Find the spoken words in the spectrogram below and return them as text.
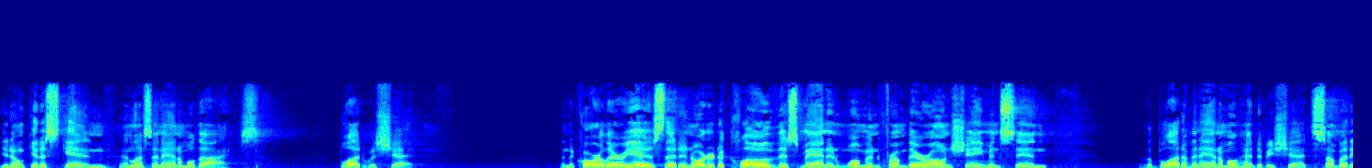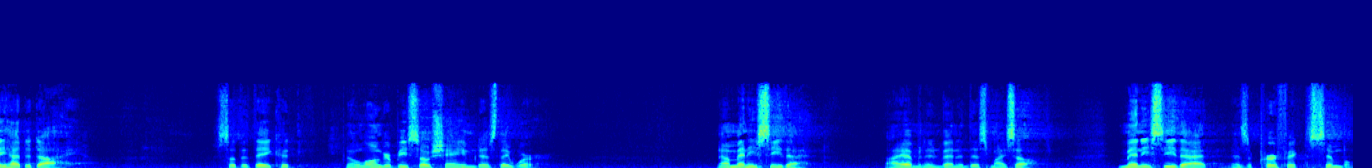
You don't get a skin unless an animal dies. Blood was shed. And the corollary is that in order to clothe this man and woman from their own shame and sin, the blood of an animal had to be shed. Somebody had to die so that they could no longer be so shamed as they were. Now, many see that. I haven't invented this myself. Many see that as a perfect symbol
